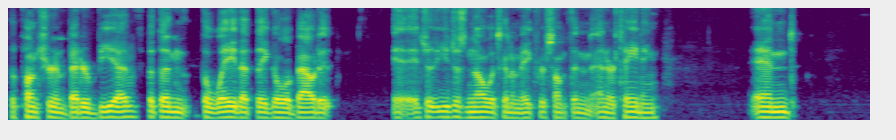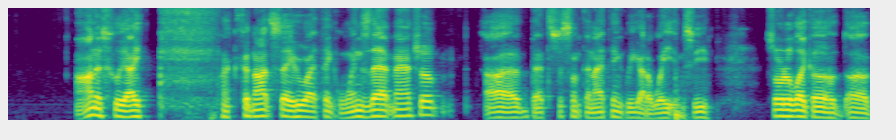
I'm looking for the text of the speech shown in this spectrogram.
the puncher in Beterbiev, but then the way that they go about it, it, it just, you just know it's going to make for something entertaining. And honestly, I I could not say who I think wins that matchup. Uh, that's just something I think we got to wait and see sort of like a, a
